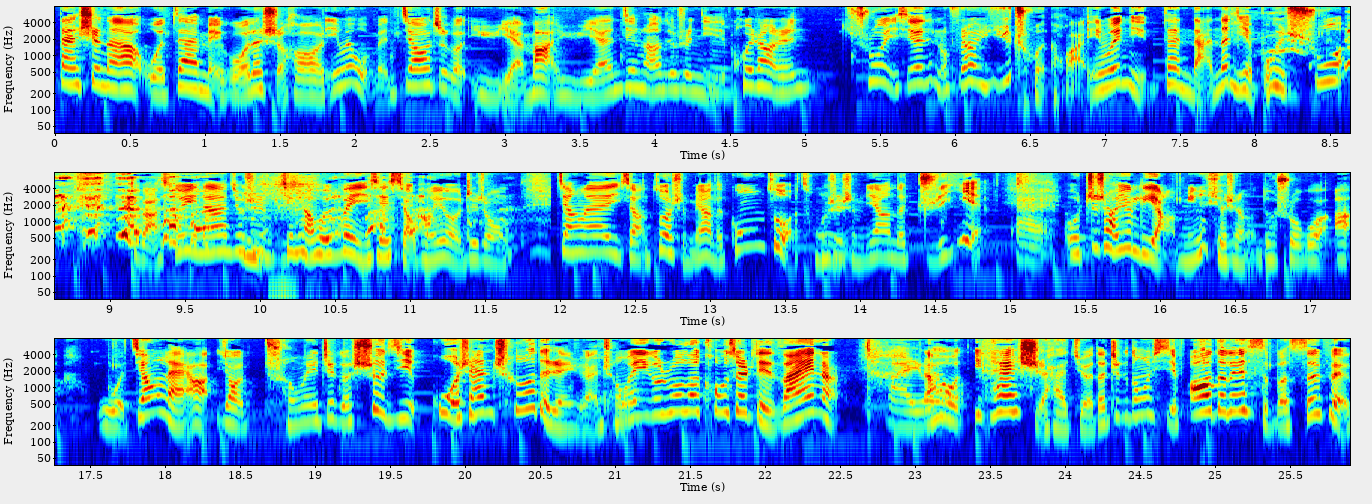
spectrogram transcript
但是呢，我在美国的时候，因为我们教这个语言吧，语言经常就是你会让人。说一些那种非常愚蠢的话，因为你在男的你也不会说，对吧？所以呢，就是经常会问一些小朋友这种将来想做什么样的工作，从事什么样的职业。哎，我至少有两名学生都说过啊，我将来啊要成为这个设计过山车的人员，成为一个 roller coaster designer。哎然后一开始还觉得这个东西 oddly specific，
